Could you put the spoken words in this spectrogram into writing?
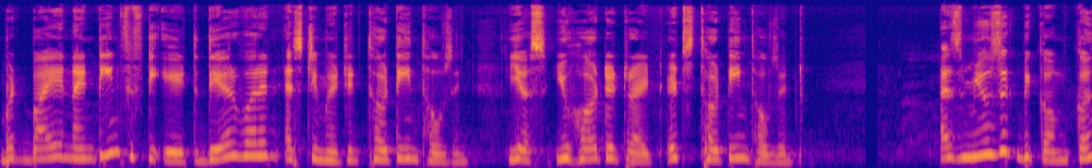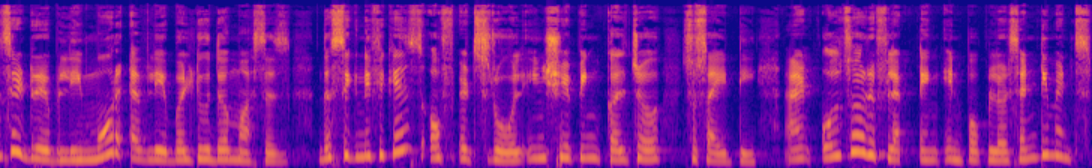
but by 1958, there were an estimated 13,000. Yes, you heard it right, it's 13,000. As music became considerably more available to the masses, the significance of its role in shaping culture, society, and also reflecting in popular sentiments.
